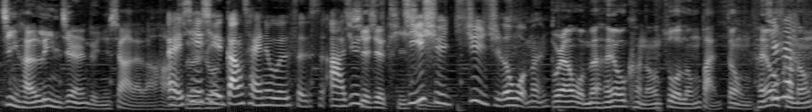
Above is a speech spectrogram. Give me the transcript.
禁韩令箭人都已经下来了哈。哎，谢谢刚才那位粉丝啊，就谢谢提醒，及时制止了我们，不然我们很有可能坐冷板凳，很有可能。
